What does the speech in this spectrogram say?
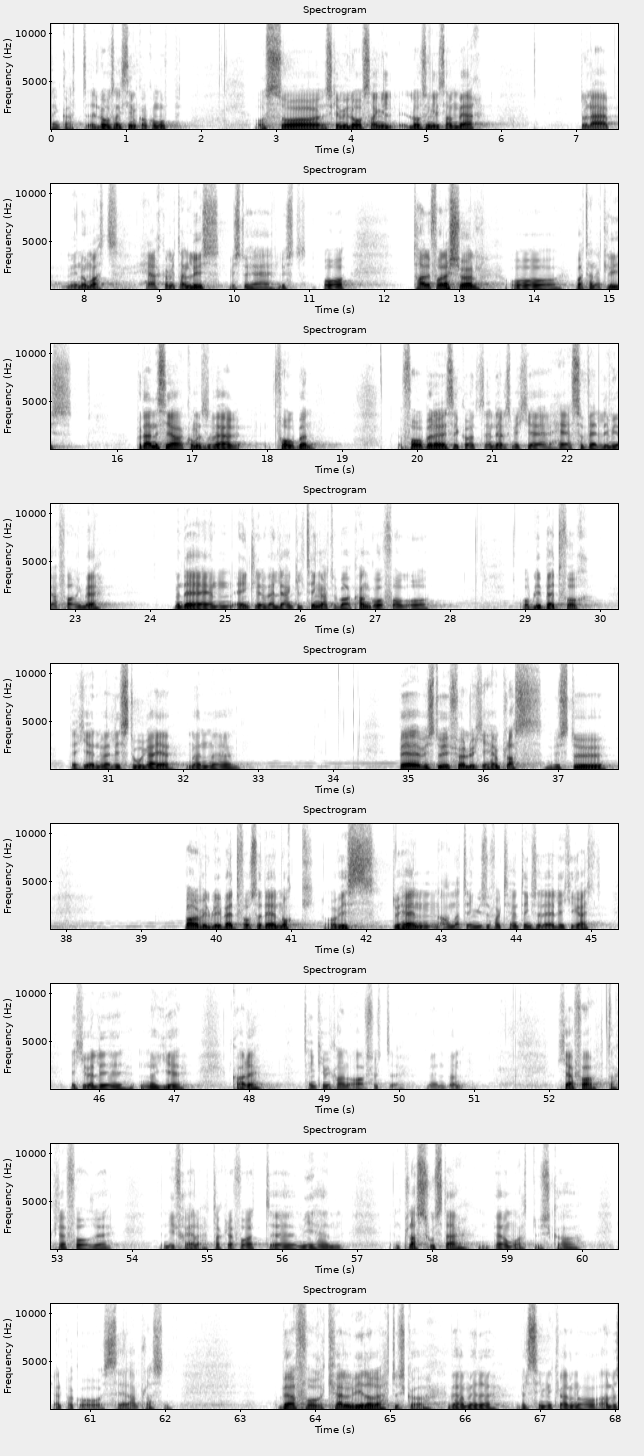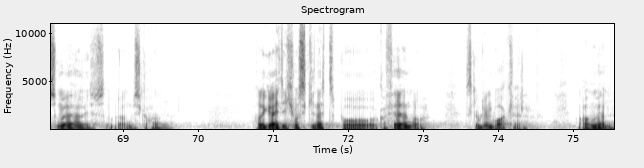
tenker at lovsangstimen kan komme opp. Og så skal vi lovsynge, lovsange litt sammen mer. Da vil jeg minne om at her kan vi tenne lys hvis du har lyst. Og ta det for deg sjøl og bare tenne et lys. På denne sida kommer det til å være forbønn. Forbønn er det sikkert en del som ikke har så veldig mye erfaring med. Men det er en, egentlig en veldig enkel ting at du bare kan gå for å å bli bedt for. Det er ikke en veldig stor greie, men uh, be hvis du føler du ikke har en plass. Hvis du bare vil bli bedt for, så det er nok. Og hvis du har en annen ting, hvis du faktisk har en ting, så det er like greit. Det er ikke veldig nøye hva det er. Tenker vi kan avslutte med en bønn. Kjære far, takk deg for uh, en ny fredag. Takk deg for at uh, vi har en, en, plass hos deg. Jeg ber om at du skal hjelpe oss å se den plassen. Jeg ber for kvelden videre at du skal være med det, velsigne kvelden og alle som er her. Så ber vi skal ha, en, ha det greit i kiosken etterpå, kafeen, og det skal bli en bra kveld. Amen.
